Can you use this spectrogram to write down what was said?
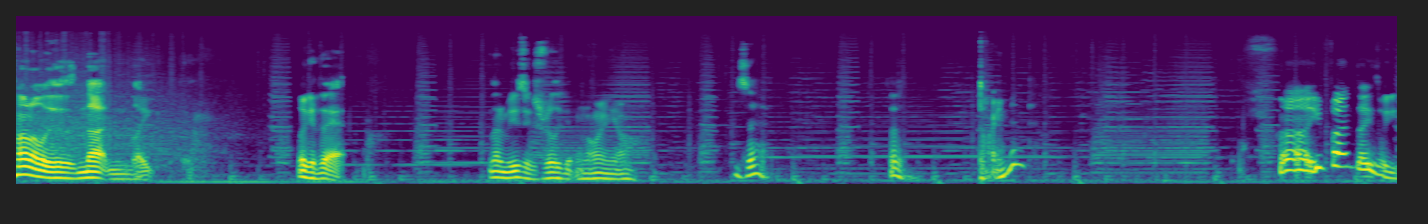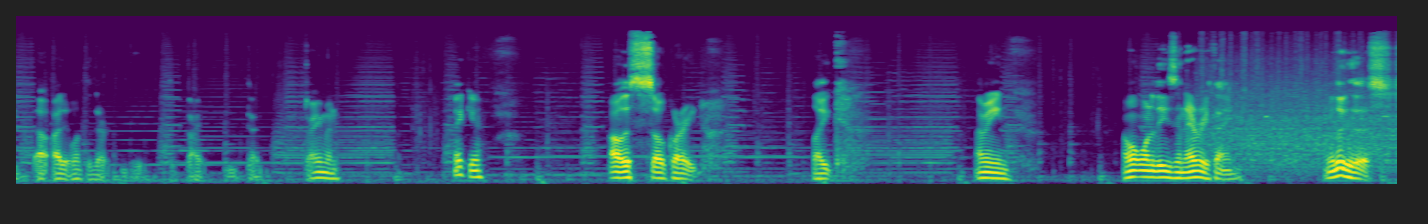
tunnel is nothing. Like, look at that. That music's really getting annoying, y'all. What's that? Is that a diamond? Oh, you find things. We. Oh, I didn't want the dirt. Di di diamond. Thank you. Oh, this is so great. Like, I mean, I want one of these in everything. I mean, look at this.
